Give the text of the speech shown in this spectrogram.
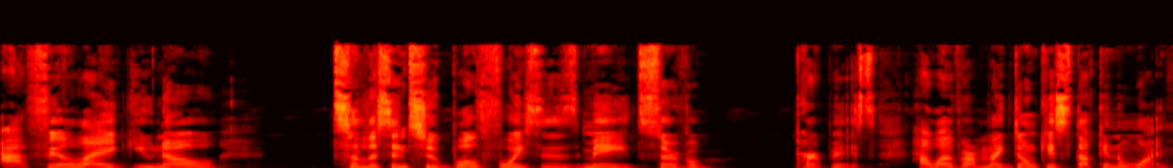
I feel like, you know, to listen to both voices may serve a purpose. However, I'm like, don't get stuck in the one.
